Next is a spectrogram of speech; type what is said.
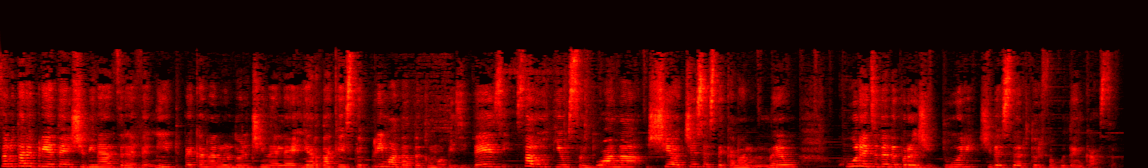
Salutare prieteni și bine ați revenit pe canalul Dulcinele, iar dacă este prima dată când mă vizitezi, salut, eu sunt Oana și acesta este canalul meu cu rețete de prăjituri și deserturi făcute în casă.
